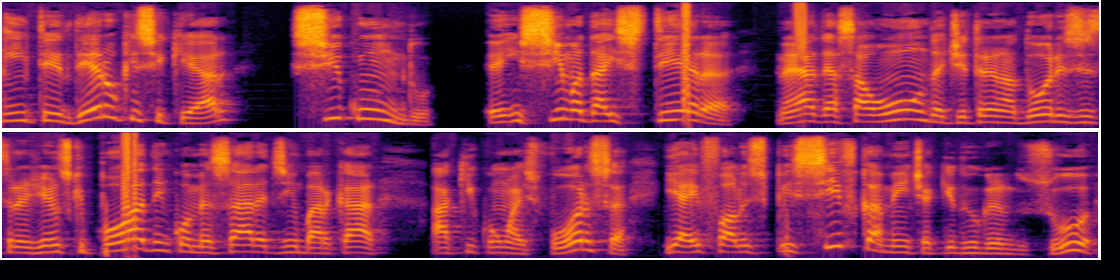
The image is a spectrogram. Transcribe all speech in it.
entender o que se quer. Segundo, é, em cima da esteira né, dessa onda de treinadores estrangeiros que podem começar a desembarcar aqui com mais força, e aí falo especificamente aqui do Rio Grande do Sul,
